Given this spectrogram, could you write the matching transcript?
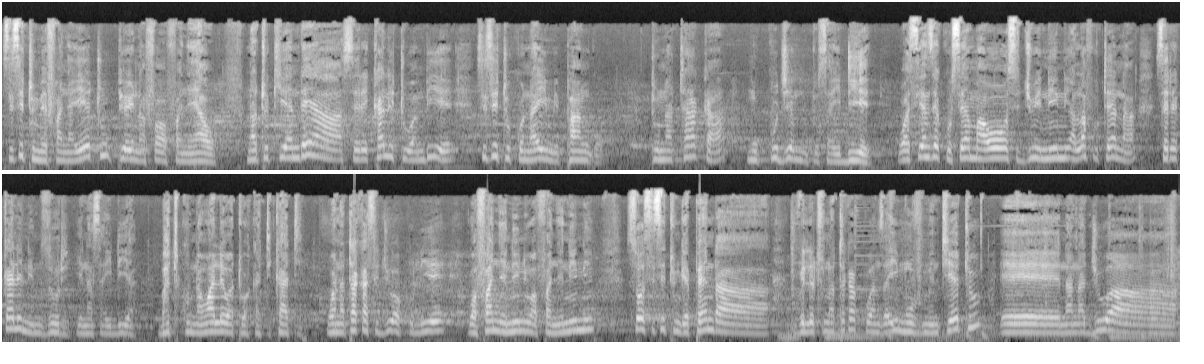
Sisi tumefanya yetu pia inafaa wafanye yao. Na tukiendea serikali tuambie sisi tuko na hii mipango. Tunataka mkuje mtusaidie wasianze kusema oh sijui nini alafu tena serikali ni mzuri inasaidia. But kuna wale watu wa katikati wanataka sijui wakulie wafanye nini wafanye nini. So sisi tungependa vile tunataka kuanza hii movement yetu e, na najua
